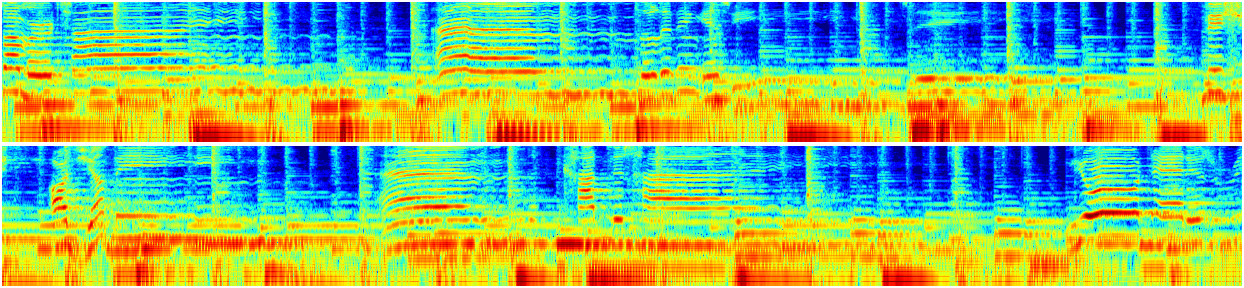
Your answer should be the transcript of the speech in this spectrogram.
summertime and the living is easy. Fish are jumping and cotton is high. Your dad is rich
